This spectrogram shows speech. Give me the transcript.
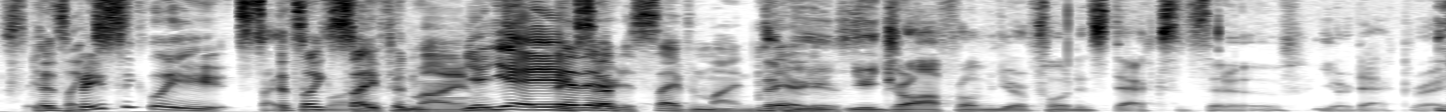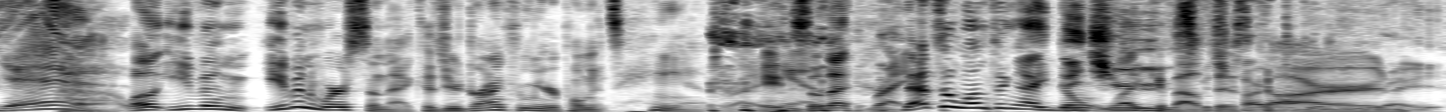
It's, it's like basically it's like Siphon Mind. Yeah, yeah, yeah. There it is, Siphon Mind. There you, it is. You draw from your opponent's decks instead of your deck, right? Yeah. Ah, well, even even worse than that because you're drawing from your opponent's hand, right? hand, so that right. that's the one thing I don't like about this card. card right.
